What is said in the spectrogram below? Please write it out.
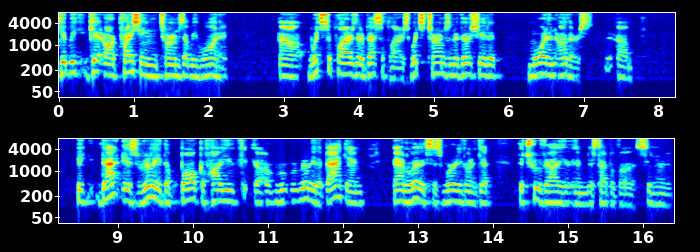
did we get our pricing terms that we wanted? Uh, which suppliers are the best suppliers? Which terms negotiated more than others? Um, that is really the bulk of how you uh, really the back end analytics is where you're going to get the true value in this type of a scenario.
